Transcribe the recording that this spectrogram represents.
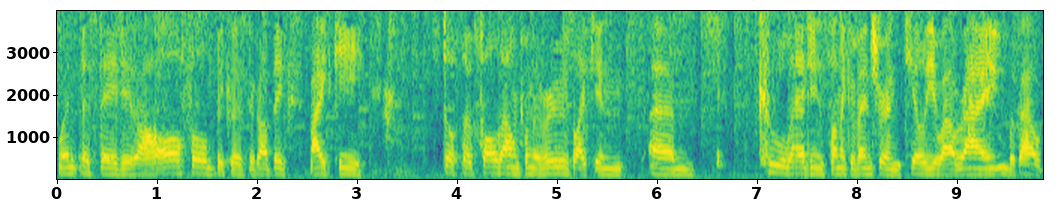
Winter stages are awful because they've got big spiky stuff that fall down from the roofs, like in um, Cool Edge in Sonic Adventure, and kill you outright without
